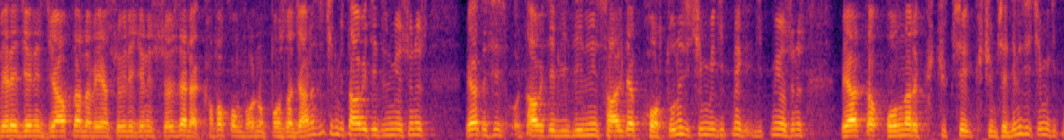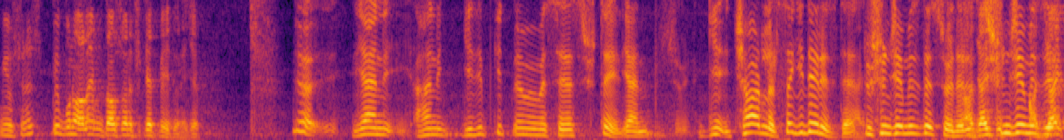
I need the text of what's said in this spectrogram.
vereceğiniz cevaplarla veya söyleyeceğiniz sözlerle kafa konforunu bozacağınız için mi davet edilmiyorsunuz? Veyahut da siz davet edildiğiniz halde korktuğunuz için mi gitme, gitmiyorsunuz? Veyahut da onları küçük, küçümsediğiniz için mi gitmiyorsunuz? Bir bunu alayım daha sonra Fikret Bey'e döneceğim. Ya yani hani gidip gitmeme meselesi şu değil. Yani çağrılırsa gideriz de. Yani- Düşüncemizi de söyleriz. Acayip, düşüncemizi acayip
